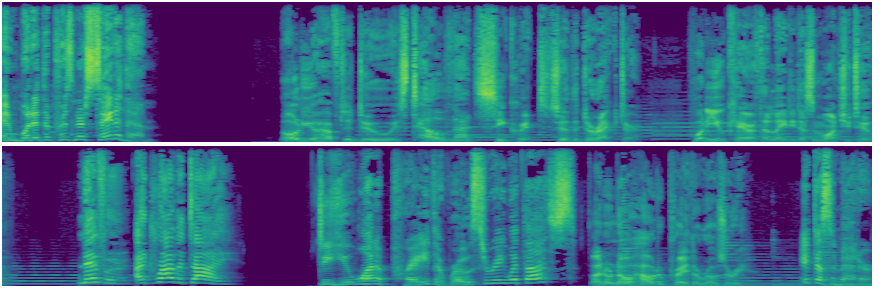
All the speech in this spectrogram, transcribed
And what did the prisoners say to them? All you have to do is tell that secret to the director. What do you care if the lady doesn't want you to? Never. I'd rather die. Do you want to pray the rosary with us? I don't know how to pray the rosary. It doesn't matter.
